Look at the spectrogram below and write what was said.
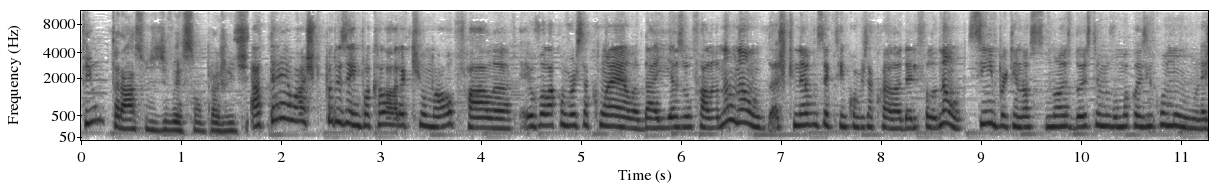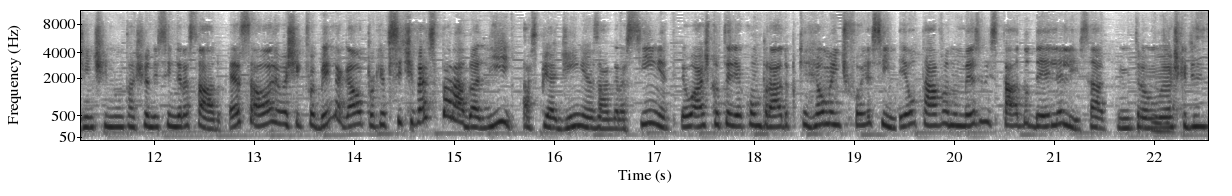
tem um traço de diversão pra gente. Até eu acho que, por exemplo, aquela hora que o Mal fala, eu vou lá conversar com ela, daí Azul fala, não, não, acho que não é você que tem que conversar com ela. Daí ele falou, não, sim, porque nós, nós dois temos uma coisa em comum, a gente não tá achando isso engraçado. Essa hora eu achei que foi bem legal, porque se tivesse parado ali, as piadinhas, a gracinha, eu acho que eu teria comprado, porque realmente foi assim, eu tava no mesmo estado dele ali, sabe? Então eu acho que eles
